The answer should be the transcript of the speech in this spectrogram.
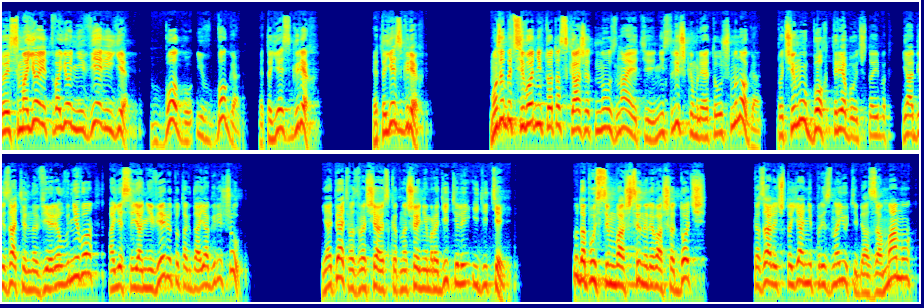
То есть мое и твое неверие Богу и в Бога – это есть грех. Это есть грех. Может быть, сегодня кто-то скажет, ну, знаете, не слишком ли это уж много? Почему Бог требует, что я обязательно верил в Него, а если я не верю, то тогда я грешу? Я опять возвращаюсь к отношениям родителей и детей. Ну, допустим, ваш сын или ваша дочь сказали, что я не признаю тебя за маму,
